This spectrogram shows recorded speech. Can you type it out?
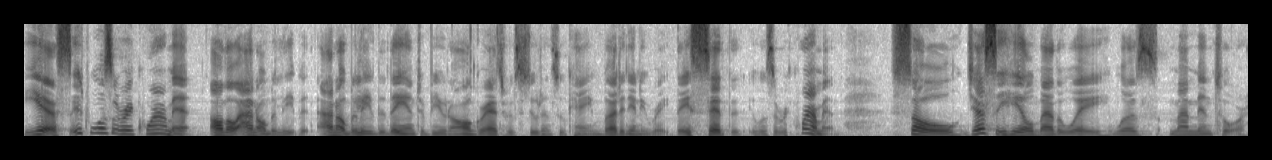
Yes, it was a requirement, although I don't believe it. I don't believe that they interviewed all graduate students who came, but at any rate, they said that it was a requirement. So, Jesse Hill, by the way, was my mentor.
